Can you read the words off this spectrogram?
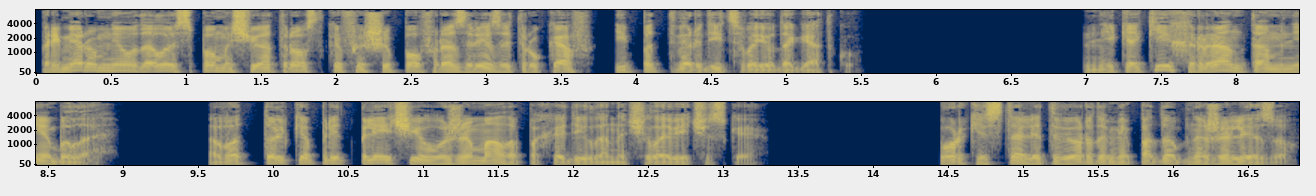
К примеру, мне удалось с помощью отростков и шипов разрезать рукав и подтвердить свою догадку. Никаких ран там не было. Вот только предплечье уже мало походило на человеческое. Корки стали твердыми, подобно железу,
